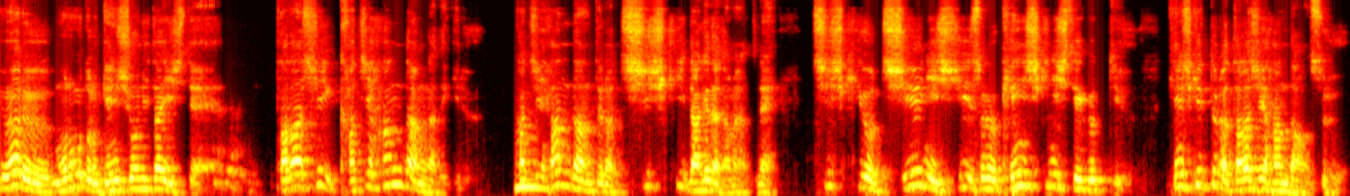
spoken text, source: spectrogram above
いわゆる物事の現象に対して、正しい価値判断ができる。価値判断っていうのは知識だけではダメなんですね。知識を知恵にし、それを見識にしていくっていう。見識っていうのは正しい判断をする。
